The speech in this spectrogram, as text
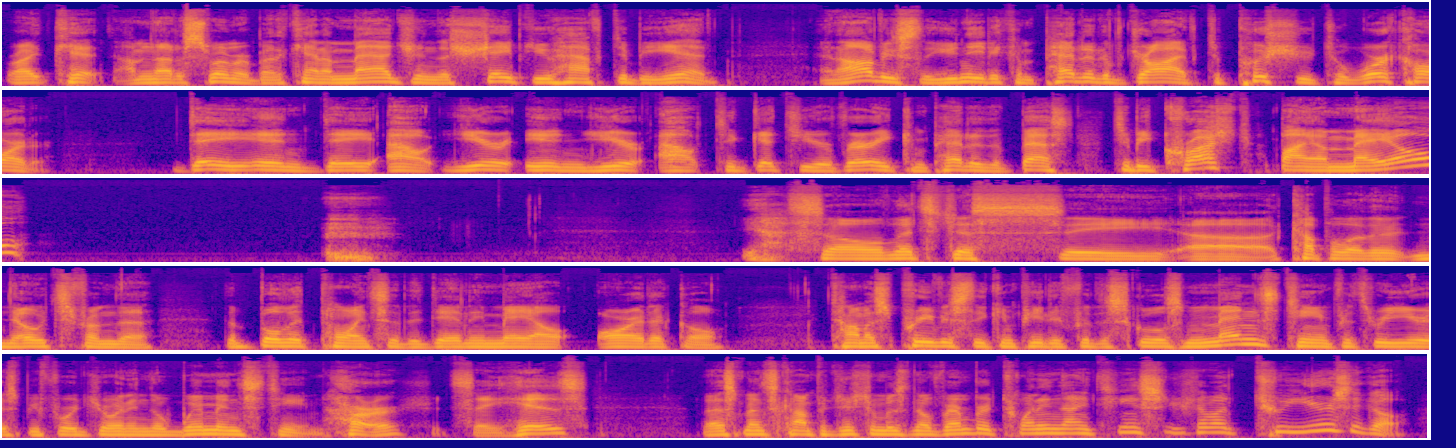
right? Can't, I'm not a swimmer, but I can't imagine the shape you have to be in. And obviously, you need a competitive drive to push you to work harder, day in, day out, year in, year out, to get to your very competitive best. To be crushed by a male? yeah, so let's just see uh, a couple other notes from the the bullet points of the Daily Mail article. Thomas previously competed for the school's men's team for three years before joining the women's team. Her, should say his. Last men's competition was November 2019, so you're talking about two years ago.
